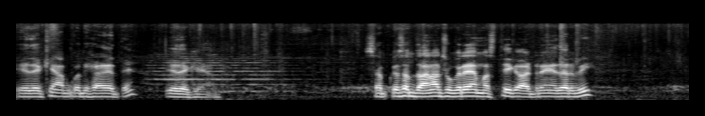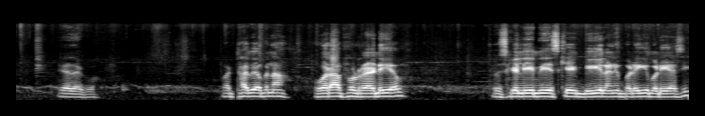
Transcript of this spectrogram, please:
ये देखें आपको दिखा देते हैं। ये देखें आप। सबके सब दाना चुग रहे हैं, मस्ती काट रहे हैं इधर भी। ये देखो पट्ठा भी अपना हो रहा फुल रेडी अब। तो इसके लिए भी इसकी एक बीज लानी पड़ेगी बढ़िया सी।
